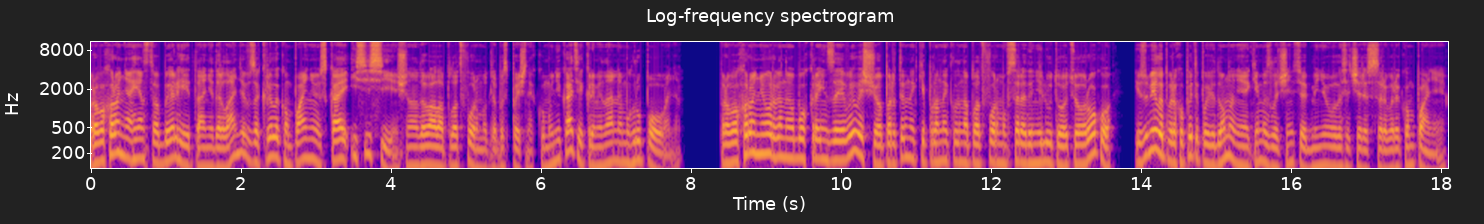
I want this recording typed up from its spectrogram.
Правоохоронні агентства Бельгії та Нідерландів закрили компанію Sky ECC, що надавала платформу для безпечних комунікацій кримінальним угруповуванням. Правоохоронні органи обох країн заявили, що оперативники проникли на платформу всередині лютого цього року і зуміли перехопити повідомлення, якими злочинці обмінювалися через сервери компанії.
